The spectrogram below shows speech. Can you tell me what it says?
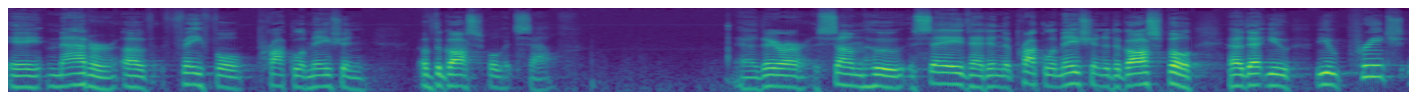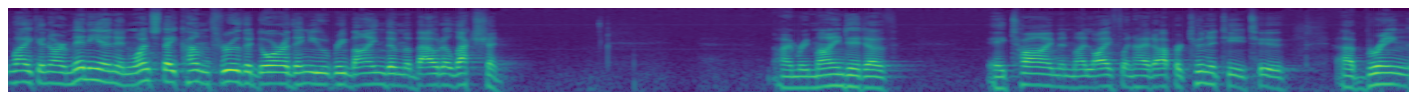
a matter of faithful proclamation of the gospel itself. Uh, there are some who say that in the proclamation of the gospel uh, that you, you preach like an Arminian, and once they come through the door, then you remind them about election. I'm reminded of a time in my life when I had opportunity to uh, bring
